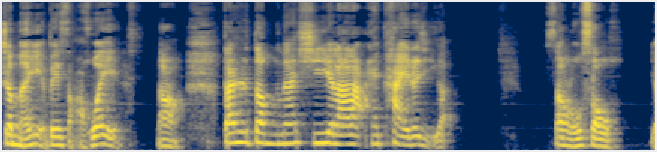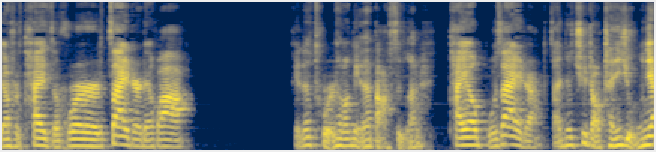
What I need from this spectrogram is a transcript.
这门也被砸坏了啊，但是灯呢，稀稀拉拉还开着几个。上楼搜，要是太子辉在这的话，给他腿他妈给他打折了；他要不在这，咱就去找陈雄去。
